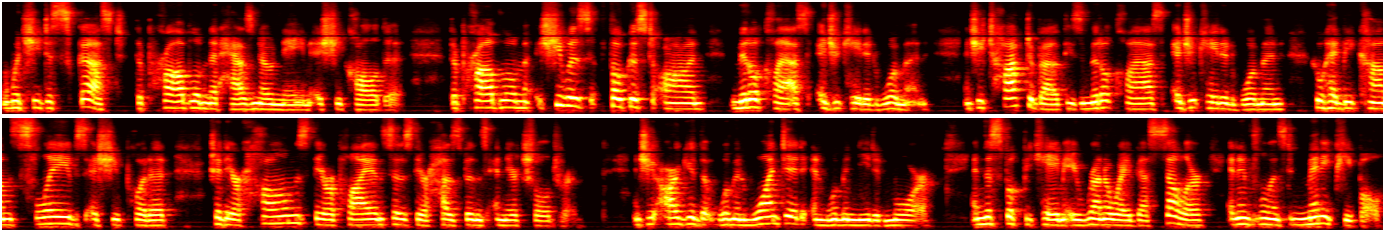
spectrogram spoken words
in which she discussed the problem that has no name, as she called it. The problem, she was focused on middle class educated women. And she talked about these middle class educated women who had become slaves, as she put it, to their homes, their appliances, their husbands, and their children. And she argued that women wanted and women needed more. And this book became a runaway bestseller and influenced many people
